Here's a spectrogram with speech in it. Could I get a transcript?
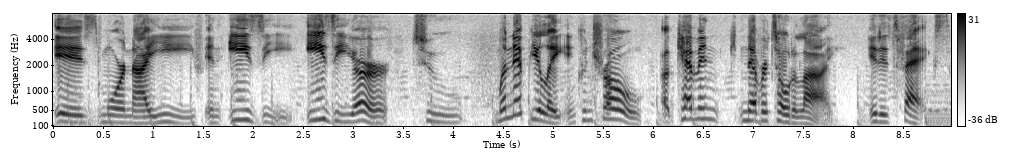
is more naive and easy easier to manipulate and control. Uh, Kevin never told a lie. It is facts.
